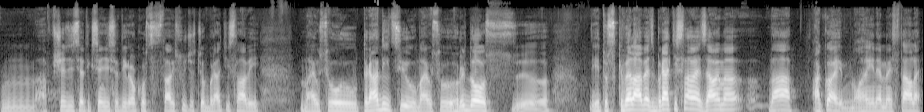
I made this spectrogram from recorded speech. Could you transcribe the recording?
mm, a v 60 70 rokoch sa stali súčasťou Bratislavy, majú svoju tradíciu, majú svoju hrdosť. E, je to skvelá vec. Bratislava je zaujímavá, ako aj mnohé iné mesta, ale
